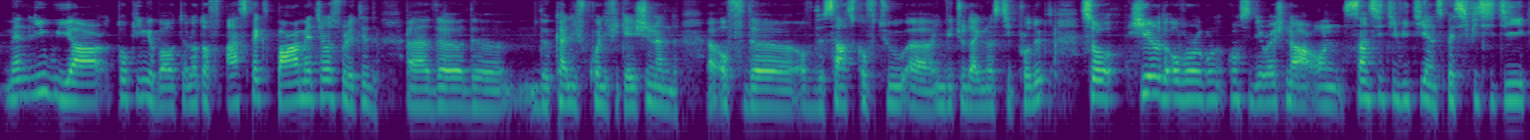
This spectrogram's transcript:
mainly we are talking about a lot of aspects, parameters related uh, the the the calif qualification and uh, of the of the SARS-CoV-2 uh, in vitro diagnostic product. So here, the overall consideration are on sensitivity and specificity,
